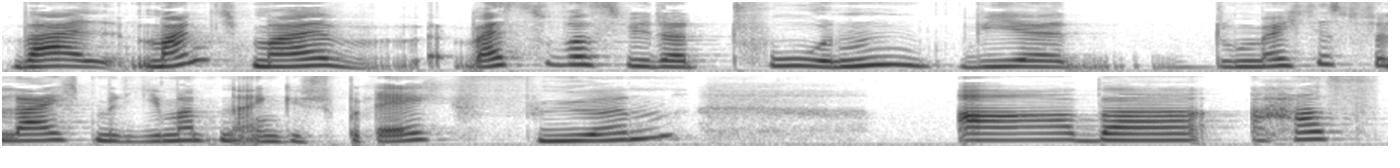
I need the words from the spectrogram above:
Weil manchmal, weißt du, was wir da tun? Wir, du möchtest vielleicht mit jemandem ein Gespräch führen aber hast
